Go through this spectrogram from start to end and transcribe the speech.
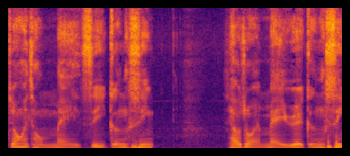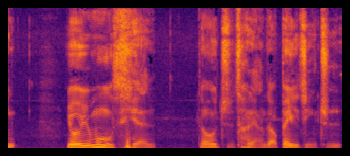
将会从每季更新调整为每月更新。由于目前都只测量到背景值，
